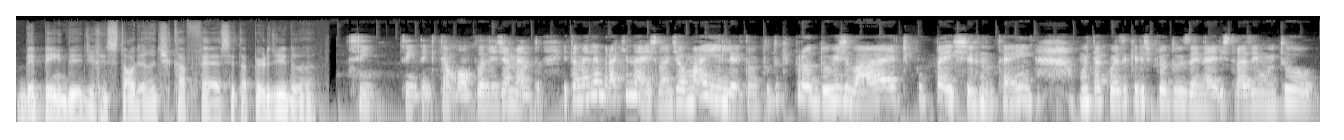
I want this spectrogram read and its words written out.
depender de restaurante, café, você tá perdido, né? Sim. Sim, tem que ter um bom planejamento. E também lembrar que na né, Islândia é uma ilha, então tudo que produz lá é tipo peixe, não tem muita coisa que eles produzem, né? Eles trazem muito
